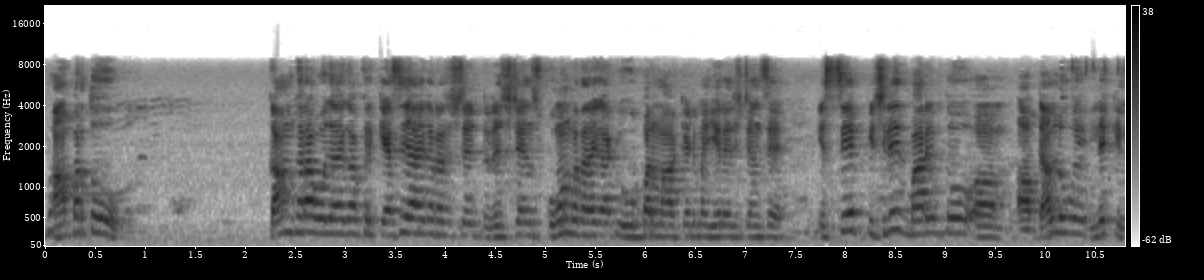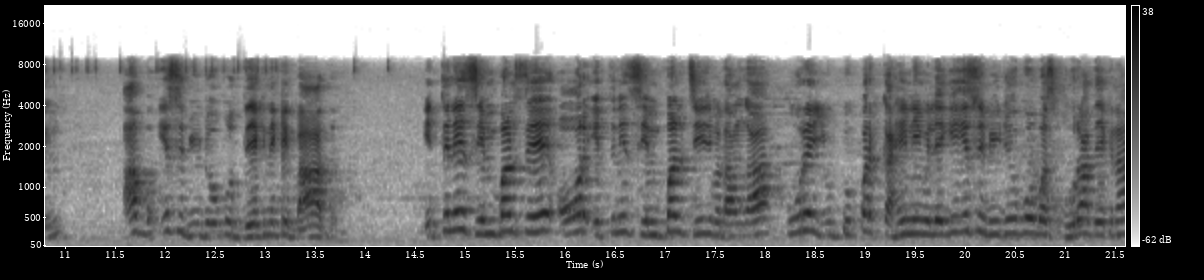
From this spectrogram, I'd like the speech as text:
वहाँ पर तो काम खराब हो जाएगा। फिर कैसे आएगा रेजिस्टेंस कौन बताएगा कि ऊपर मार्केट में ये रेजिस्टेंस है? इससे पिछले बारे में तो आप डाल लोगे, लेकिन अब इस वीडियो को देखने के बाद इतने सिंपल से और इतनी सिंपल चीज़ बताऊँगा, पूरे यूट्यूब पर कहीं नहीं मिलेगी। इस वीडियो को बस पूरा देखना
